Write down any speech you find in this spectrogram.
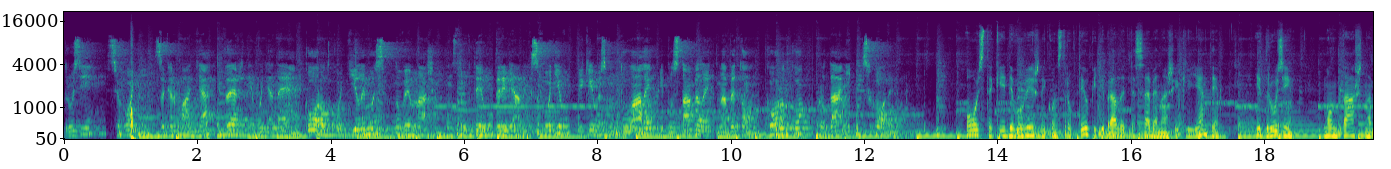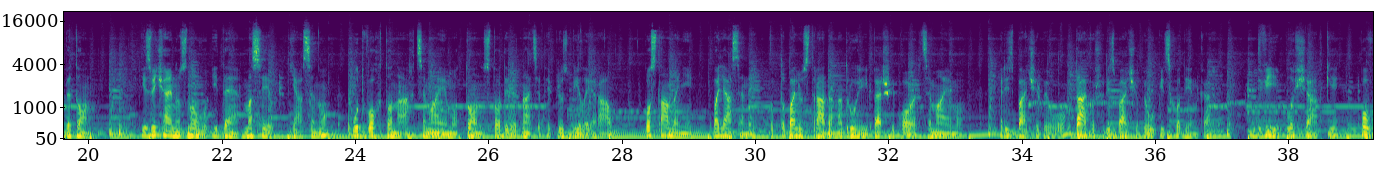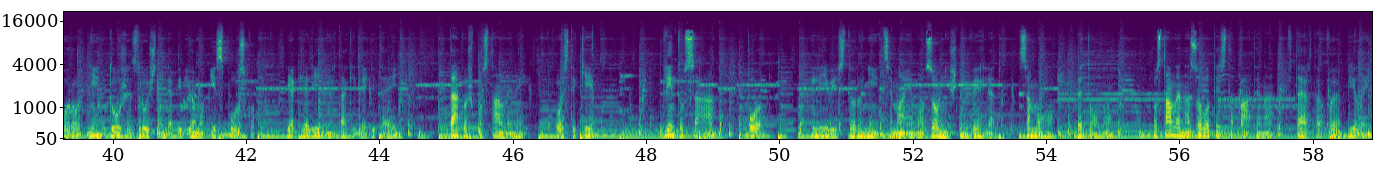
Друзі, сьогодні Закарпаття, верхнє водяне. Коротко ділимось новим нашим конструктивом дерев'яних сходів, які ми змонтували і поставили на бетон. Коротко про дані сходи. Ось такий дивовижний конструктив підібрали для себе наші клієнти і друзі. Монтаж на бетон. І, звичайно, знову йде масив ясену у двох тонах. Це маємо тон 119 плюс білий рал. Поставлені балясини, тобто балюстрада на другий і перший поверх. Це маємо різьба ЧПУ, також різьба ЧПУ під сходинках. Дві площадки поворотні, дуже зручно для підйому і спуску, як для літніх, так і для дітей. Також поставлені ось такі плінтуса по лівій стороні це маємо зовнішній вигляд самого бетону. Поставлена золотиста патина, втерта в білий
